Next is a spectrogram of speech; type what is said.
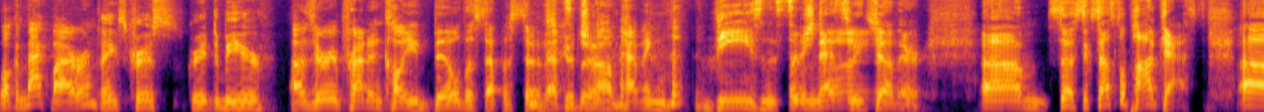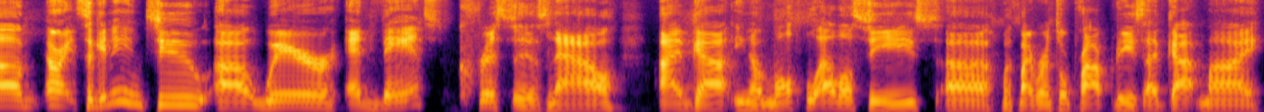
Welcome back, Byron. Thanks, Chris. Great to be here. I was very proud to call you Bill this episode. That's Good the, um, job. having bees and sitting First next to each other. Um, so successful podcast. Um, all right. So getting into uh, where advanced Chris is now, I've got you know multiple LLCs uh, with my rental properties. I've got my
